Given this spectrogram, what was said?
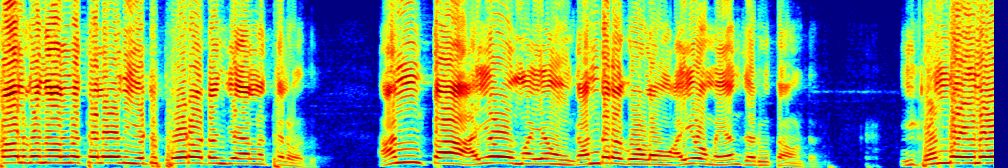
పాల్గొనాలనో తెలియదు ఎటు పోరాటం చేయాలనో తెలియదు అంత అయోమయం గందరగోళం అయోమయం జరుగుతూ ఉంటుంది. ఈ తొంభైలో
